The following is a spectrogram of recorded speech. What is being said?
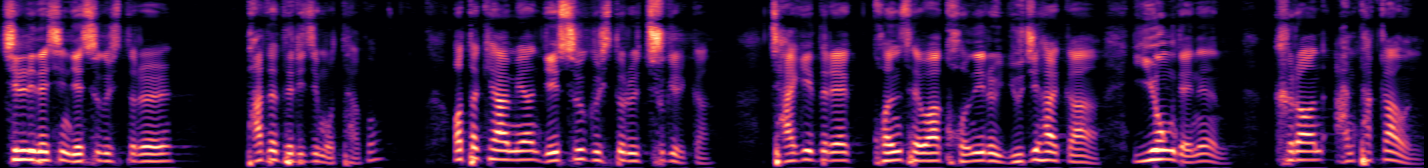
진리 대신 예수 그리스도를 받아들이지 못하고 어떻게 하면 예수 그리스도를 죽일까? 자기들의 권세와 권위를 유지할까 이용되는 그런 안타까운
